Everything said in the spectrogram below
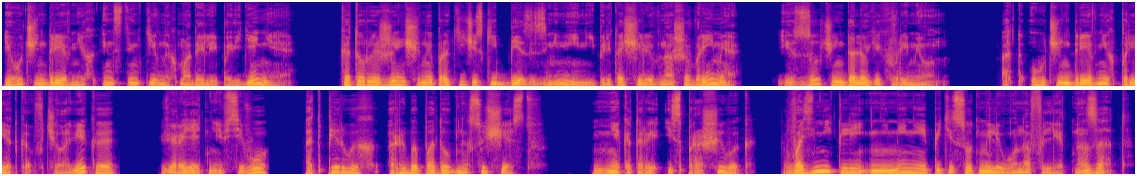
и очень древних инстинктивных моделей поведения, которые женщины практически без изменений притащили в наше время из очень далеких времен, от очень древних предков человека, вероятнее всего, от первых рыбоподобных существ. Некоторые из прошивок возникли не менее 500 миллионов лет назад.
